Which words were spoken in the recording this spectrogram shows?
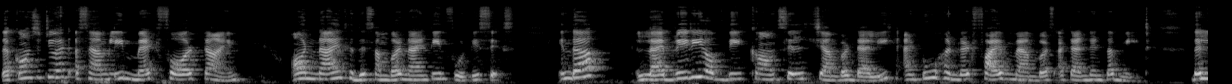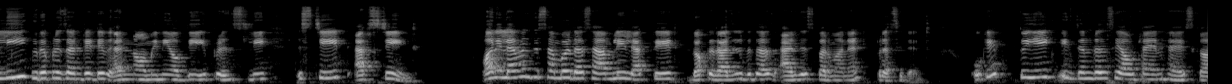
the Constituent Assembly met for time on 9th December 1946 in the library of the council chamber delhi and 205 members attended the meet the league representative and nominee of the princely state abstained on 11 december the assembly elected dr rajendra prasad as its permanent president okay okay? तो ये एक जनरल से आउटलाइन है इसका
